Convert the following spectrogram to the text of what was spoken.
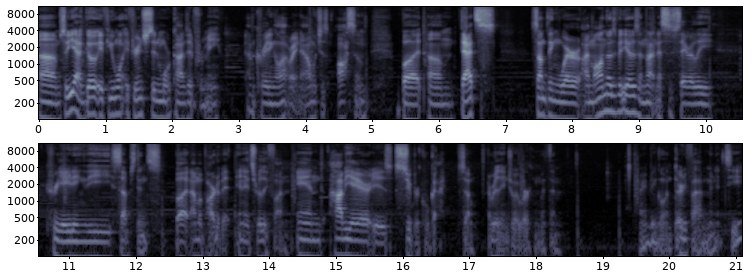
Um, so yeah, go if you want if you're interested in more content from me. I'm creating a lot right now, which is awesome. But um, that's something where I'm on those videos. I'm not necessarily creating the substance, but I'm a part of it, and it's really fun. And Javier is super cool guy, so I really enjoy working with him. All right, I've been going 35 minutes here.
